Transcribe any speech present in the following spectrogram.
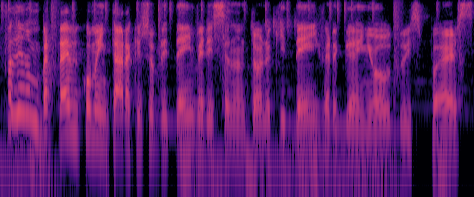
fazendo um breve comentário aqui sobre Denver e San Antonio, que Denver ganhou do Spurs.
